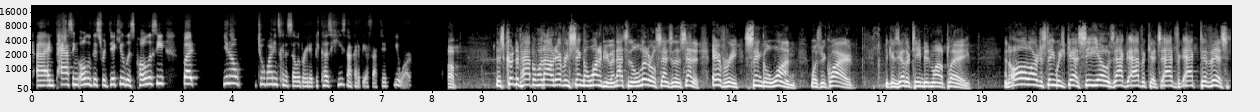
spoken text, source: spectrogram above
uh, and passing all of this ridiculous policy. But you know, Joe Biden's going to celebrate it because he's not going to be affected. You are. Up. This couldn't have happened without every single one of you, and that's in the literal sense in the Senate. Every single one was required because the other team didn't want to play. And all our distinguished guests, CEOs, act- advocates, adv- activists,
